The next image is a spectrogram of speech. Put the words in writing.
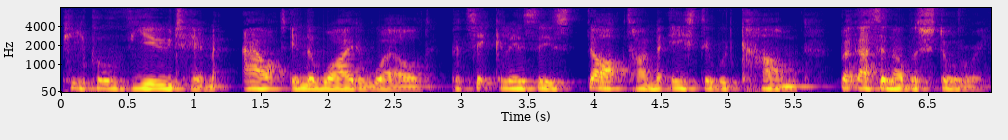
people viewed him out in the wider world, particularly as his dark time at Easter would come. But that's another story.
